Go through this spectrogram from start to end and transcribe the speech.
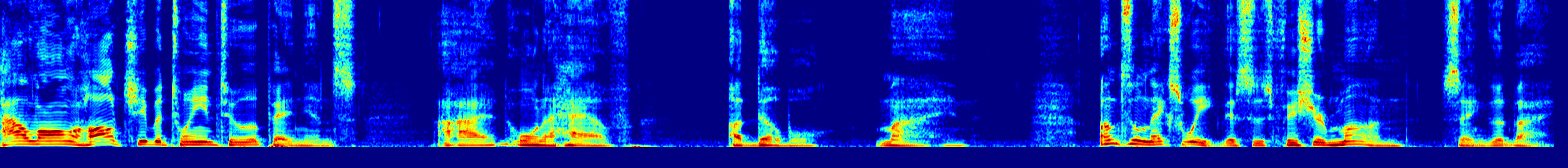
how long halt you between two opinions? I don't want to have a double mind. Until next week, this is Fisher Munn saying goodbye.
